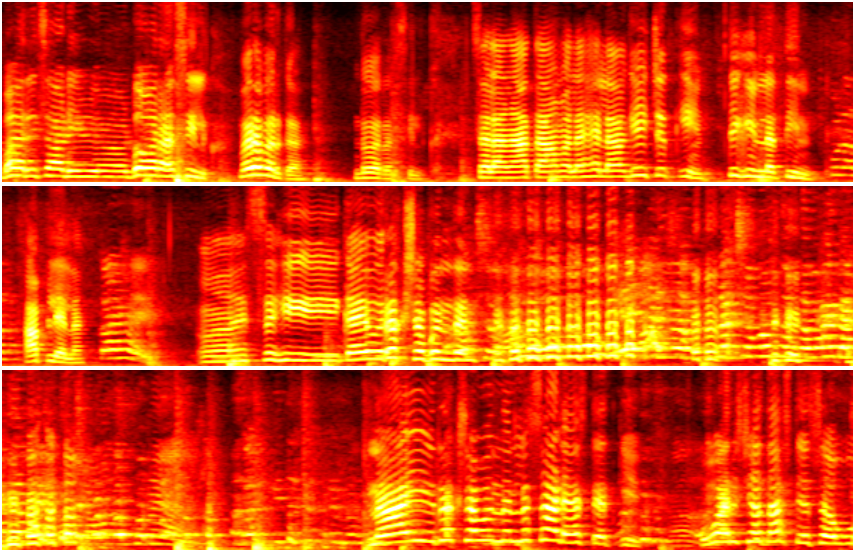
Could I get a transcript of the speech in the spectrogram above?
भारी साडी डोरा सिल्क. बरोबर का? Dora silk. चला ना आता आम्हाला ह्याला घ्यायच्यात की तिघींला तीन. आपल्याला. काय आहे? अं, सही काय हो, रक्षाबंधन? नाही रक्षाबंधनला साड्या असतात की. वर्षात असते सव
